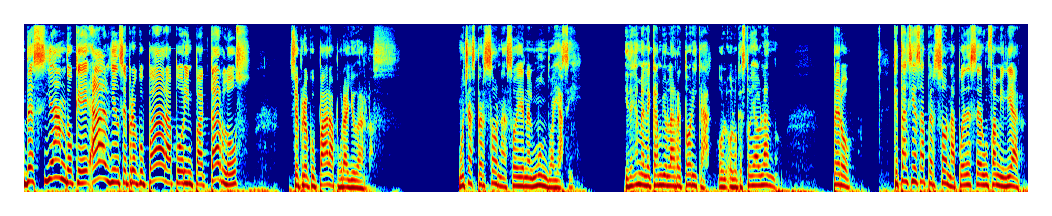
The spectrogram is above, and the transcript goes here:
deseando que alguien se preocupara por impactarlos, se preocupara por ayudarlos. Muchas personas hoy en el mundo hay así. Y déjeme le cambio la retórica o, o lo que estoy hablando. Pero, ¿qué tal si esa persona puede ser un familiar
